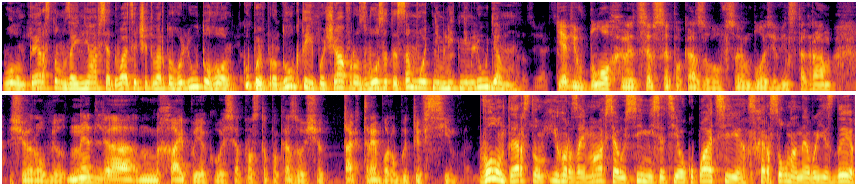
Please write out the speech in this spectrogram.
Волонтерством зайнявся 24 лютого, купив продукти і почав розвозити самотнім літнім людям. Я вів блог, це все показував в своєму блозі в інстаграм, що я роблю. Не для хайпу якогось, а просто показував, що так треба робити всім. Волонтерством Ігор займався усі місяці окупації. З Херсона не виїздив.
